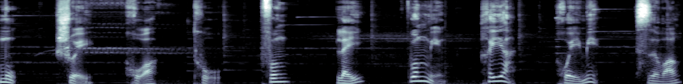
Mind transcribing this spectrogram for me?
木、水。火、土、风、雷、光明、黑暗、毁灭、死亡、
